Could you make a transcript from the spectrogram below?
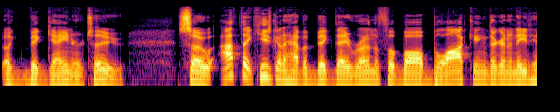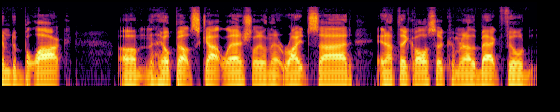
a big gainer too. So I think he's going to have a big day running the football, blocking. They're going to need him to block um, and help out Scott Lashley on that right side. And I think also coming out of the backfield,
